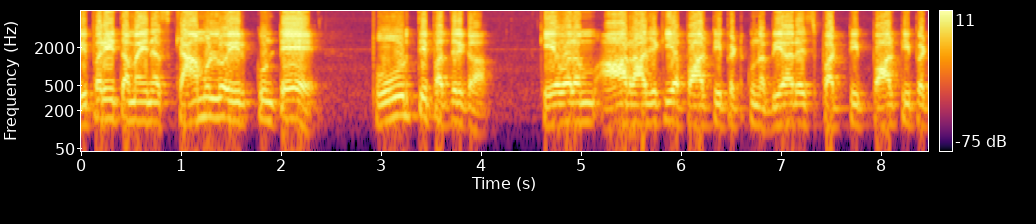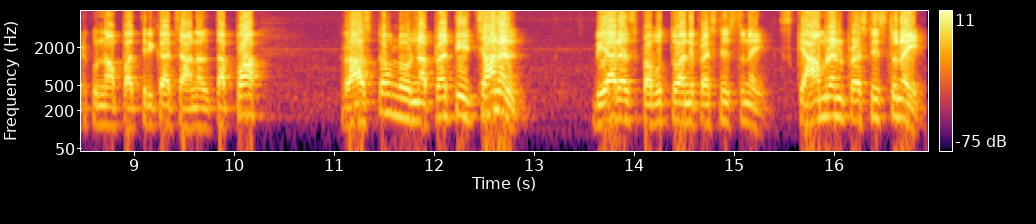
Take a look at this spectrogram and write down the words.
విపరీతమైన స్కాముల్లో ఇరుక్కుంటే పూర్తి పత్రిక కేవలం ఆ రాజకీయ పార్టీ పెట్టుకున్న బీఆర్ఎస్ పార్టీ పార్టీ పెట్టుకున్న పత్రికా ఛానల్ తప్ప రాష్ట్రంలో ఉన్న ప్రతి ఛానల్ బీఆర్ఎస్ ప్రభుత్వాన్ని ప్రశ్నిస్తున్నాయి స్కామ్లను ప్రశ్నిస్తున్నాయి.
